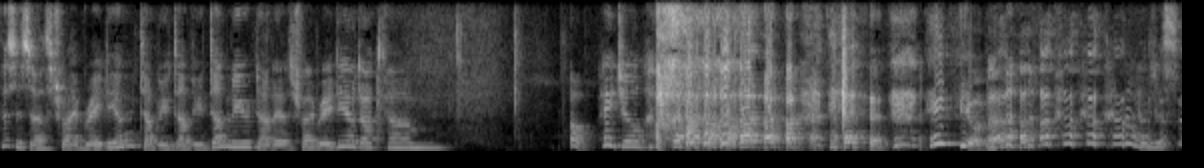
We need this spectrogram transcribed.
This is Earth Tribe Radio, www.earthtriberadio.com. Oh, hey, Jill. hey, Fiona. I just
